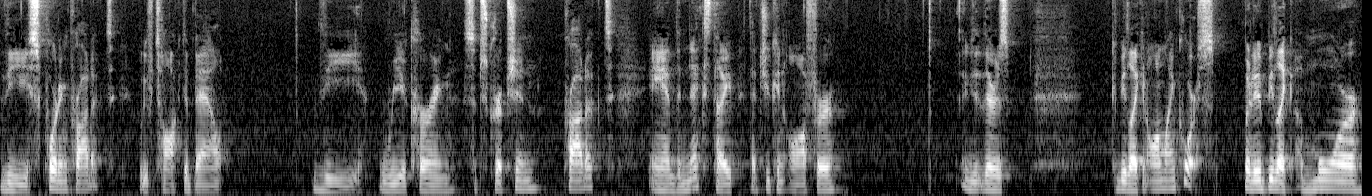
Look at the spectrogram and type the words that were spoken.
the supporting product, we've talked about the reoccurring subscription product, and the next type that you can offer, there's could be like an online course, but it'd be like a more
